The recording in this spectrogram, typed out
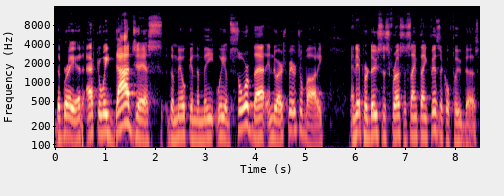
the bread, after we digest the milk and the meat, we absorb that into our spiritual body and it produces for us the same thing physical food does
